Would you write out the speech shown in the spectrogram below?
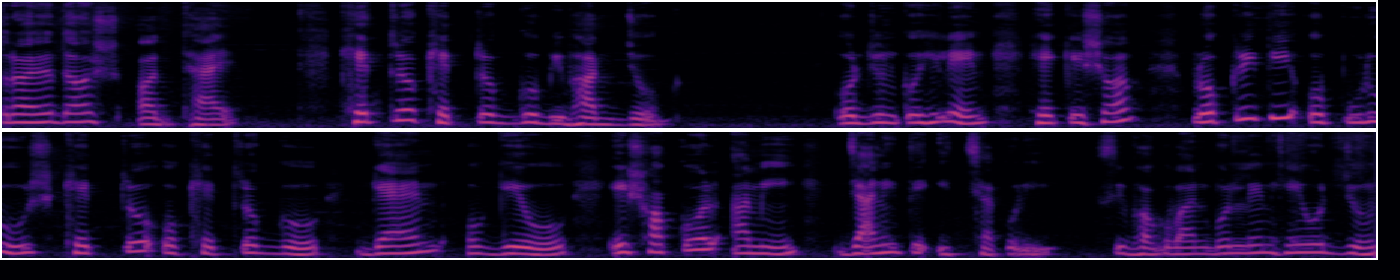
ত্রয়োদশ অধ্যায়, ক্ষেত্র ক্ষেত্রজ্ঞ বিভাগযোগ অর্জুন কহিলেন, হে কেশব, প্রকৃতি ও পুরুষ, ক্ষেত্র ও ক্ষেত্রজ্ঞ, জ্ঞান ও জ্ঞেয় এই সকল আমি জানিতে ইচ্ছা করি। শ্রী ভগবান বললেন, হে অর্জুন,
